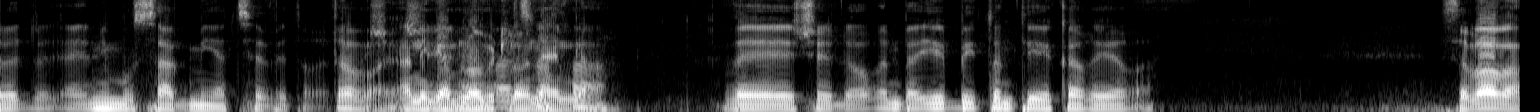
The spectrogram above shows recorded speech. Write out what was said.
לא- אין לי מושג מי הצוות הרפואי. טוב, אני גם לא מתלונן גם. ושלאורן ביטון תהיה קריירה. סבבה.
